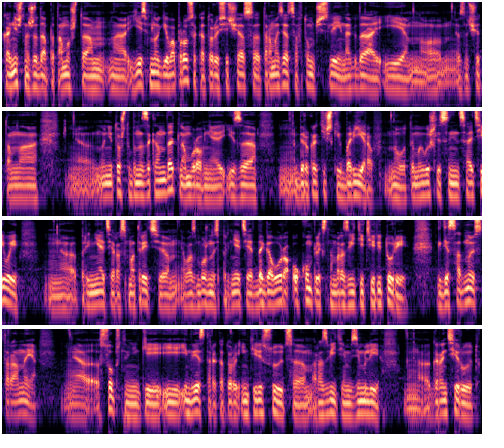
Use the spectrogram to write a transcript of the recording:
Конечно же, да. Потому что есть многие вопросы, которые сейчас тормозятся, в том числе иногда и, ну, значит, там на, э, ну, не то чтобы на законодательном уровне, а из-за бюрократических барьеров. Ну, вот, и мы вышли с инициативой принятия, рассмотреть э, возможность принятия договора о комплексном развитии территории, где, с одной стороны, э, собственники и инвесторы, которые интересуются развитием земли, гарантируют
